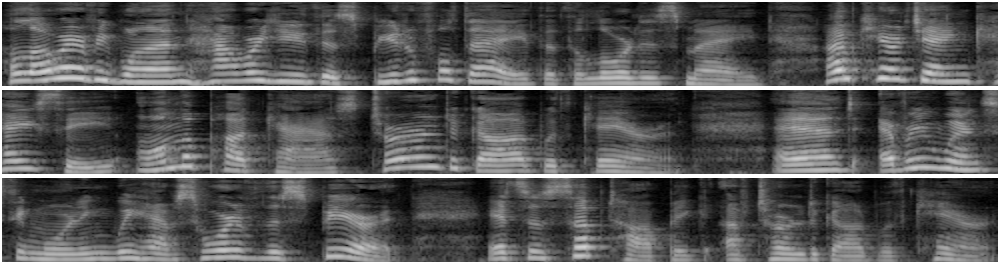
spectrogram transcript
Hello, everyone. How are you this beautiful day that the Lord has made? I'm Karen Jane Casey on the podcast Turn to God with Karen. And every Wednesday morning we have Sword of the Spirit. It's a subtopic of Turn to God with Karen.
